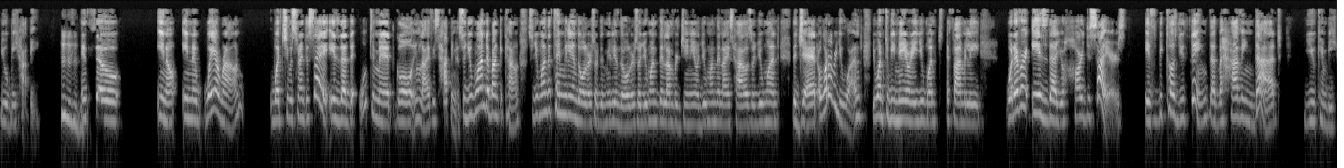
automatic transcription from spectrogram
you'll be happy. And so you know, in a way around, what she was trying to say is that the ultimate goal in life is happiness. So you want the bank account. So you want the $10 million or the million dollars, or you want the Lamborghini, or you want the nice house, or you want the jet, or whatever you want. You want to be married. You want a family. Whatever is that your heart desires is because you think that by having that, you can be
